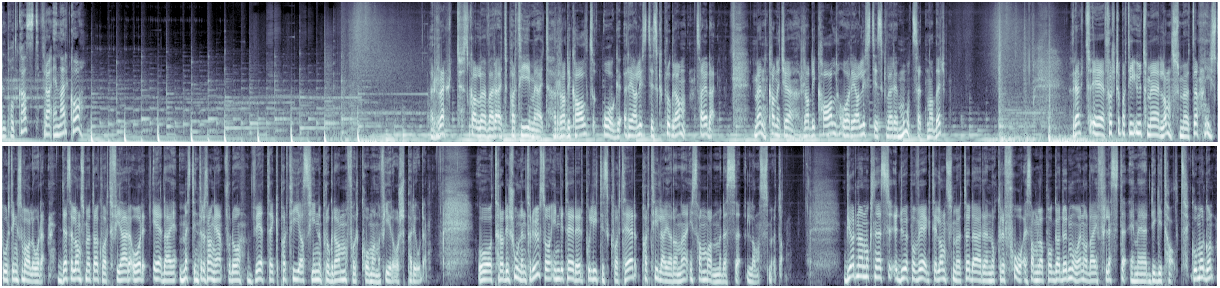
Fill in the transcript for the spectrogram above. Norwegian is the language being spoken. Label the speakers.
Speaker 1: En podkast fra NRK.
Speaker 2: Rødt skal være et parti med et radikalt og realistisk program, sier de. Men kan ikke radikal og realistisk være motsetnader? Raudt er første parti ut med landsmøte i stortingsvalgåret. Disse landsmøtene hvert fjerde år er de mest interessante, for da vedtar partiene sine program for kommende fireårsperiode. Og tradisjonen tru så inviterer Politisk kvarter partilederne i samband med disse landsmøtene. Bjørnar Moxnes, du er på vei til landsmøte der noen få er samla på Gardermoen, og de fleste er med digitalt. God morgen.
